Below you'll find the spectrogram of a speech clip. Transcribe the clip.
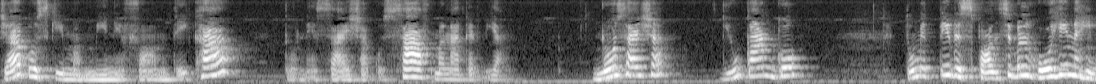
जब उसकी मम्मी ने फॉर्म देखा तो उन्हें सायशा को साफ़ मना कर दिया। No Saisha you can't go तुम इतनी रिस्पॉन्सिबल हो ही नहीं।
